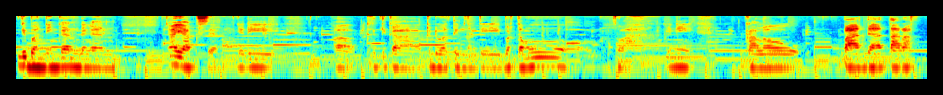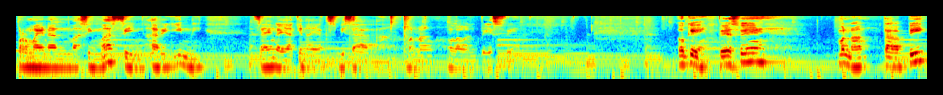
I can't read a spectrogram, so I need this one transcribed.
dibandingkan dengan Ajax ya. Jadi uh, ketika kedua tim nanti bertemu wah ini kalau pada taraf permainan masing-masing hari ini saya nggak yakin Ajax bisa menang melawan PSV. Oke, PSV menang, tapi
